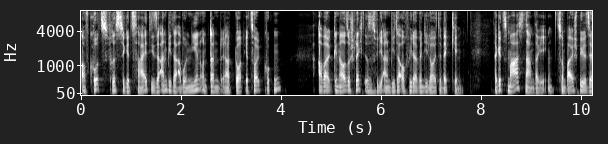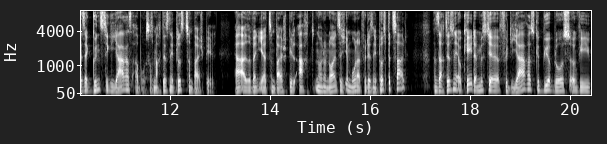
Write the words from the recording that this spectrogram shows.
auf kurzfristige Zeit diese Anbieter abonnieren und dann ja, dort ihr Zeug gucken. Aber genauso schlecht ist es für die Anbieter auch wieder, wenn die Leute weggehen. Da gibt es Maßnahmen dagegen. Zum Beispiel sehr, sehr günstige Jahresabos. Das macht Disney Plus zum Beispiel. Ja, also wenn ihr zum Beispiel 8,99 im Monat für Disney Plus bezahlt, dann sagt Disney, okay, dann müsst ihr für die Jahresgebühr bloß irgendwie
